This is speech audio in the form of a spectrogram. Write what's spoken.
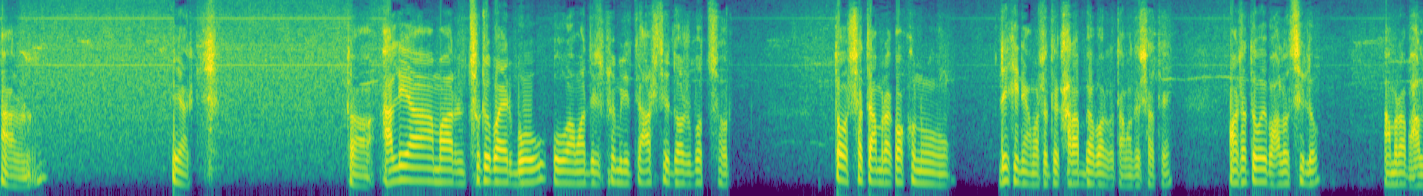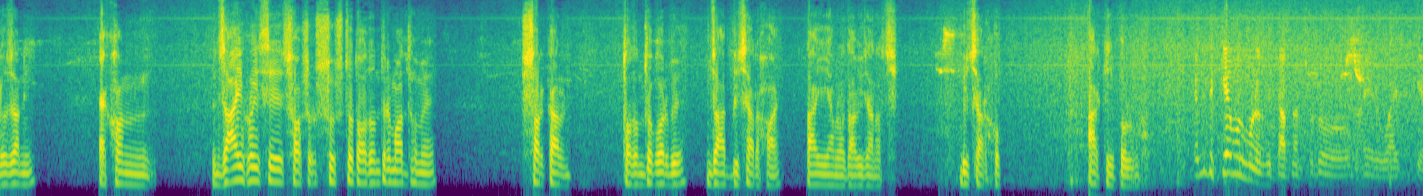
আর এই আর কি। তো আলিয়া আমার ছোট ভাইয়ের বউ, ও আমাদের ফ্যামিলিতে আসছে দশ বছর। তো ওর সাথে আমরা কখনো দেখিনি, আমার সাথে খারাপ ব্যবহার করতো আমাদের সাথে। আমার সাথে ওই ভালো ছিল, আমরা ভালো জানি। এখন যাই হয়েছে সুষ্ঠু তদন্তের মাধ্যমে সরকার তদন্ত করবে, যা বিচার হয়, তাই আমরা দাবি জানাচ্ছি। বিচার হোক, আর কি বলব। কেমন মনে হইতো আপনার ছোট ভাইয়ের ওয়াইফকে?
